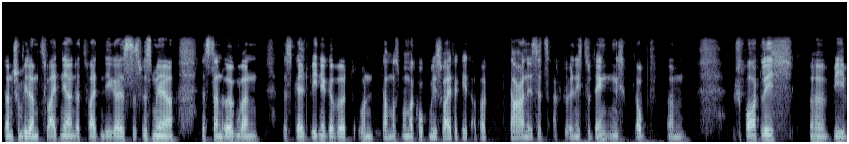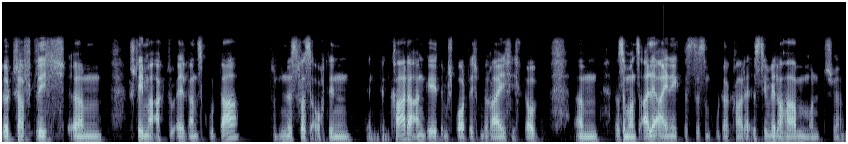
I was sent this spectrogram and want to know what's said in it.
dann schon wieder im zweiten Jahr in der zweiten Liga ist. Das wissen wir ja, dass dann irgendwann das Geld weniger wird und da muss man mal gucken, wie es weitergeht. Aber daran ist jetzt aktuell nicht zu denken. Ich glaube, ähm, sportlich äh, wie wirtschaftlich ähm, stehen wir aktuell ganz gut da, zumindest was auch den, den, Kader angeht im sportlichen Bereich. Ich glaube, ähm, da sind wir uns alle einig, dass das ein guter Kader ist, den wir da haben und ähm,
